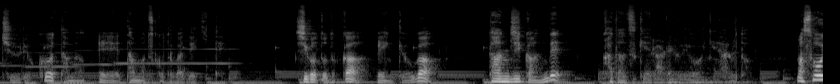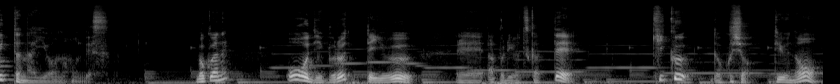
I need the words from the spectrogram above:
中力をた、まえー、保つことができて仕事とか勉強が短時間で片付けられるようになると、まあ、そういった内容の本です。僕はねオーディブルっていう、えー、アプリを使って聞く読書っていうのを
